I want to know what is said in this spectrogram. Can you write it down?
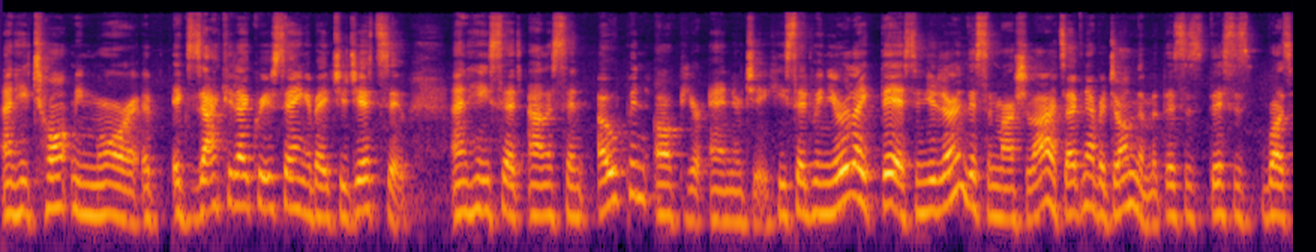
and he taught me more, exactly like we were saying about jujitsu. And he said, Alison, open up your energy. He said, when you're like this, and you learn this in martial arts, I've never done them, but this is this is what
